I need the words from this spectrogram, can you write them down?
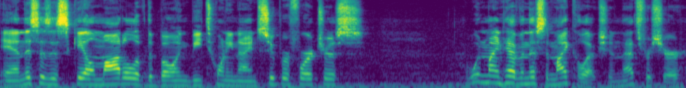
And this is a scale model of the Boeing B-29 Superfortress. I wouldn't mind having this in my collection, that's for sure.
